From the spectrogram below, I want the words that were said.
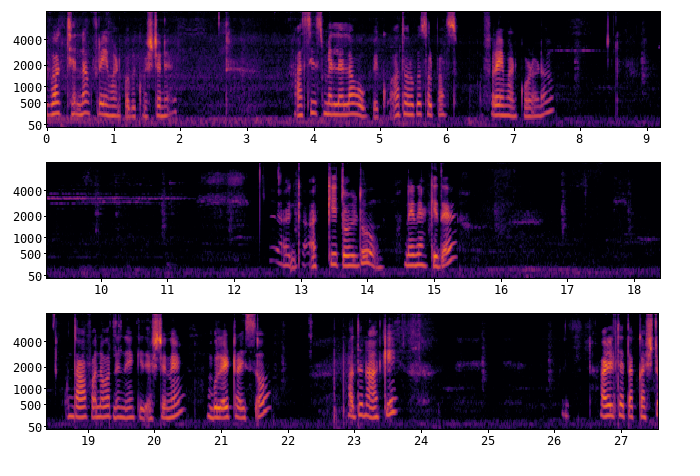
ಇವಾಗ ಚೆನ್ನಾಗಿ ಫ್ರೈ ಮಾಡ್ಕೋಬೇಕು ಅಷ್ಟೇ ಹಸಿ ಸ್ಮೆಲ್ಲೆಲ್ಲ ಹೋಗಬೇಕು. ಅದವರೆಗೂ ಸ್ವಲ್ಪ ಫ್ರೈ ಮಾಡಿಕೊಡೋಣ. ಅಕ್ಕಿ ತೊಳೆದು ನೆನೆ ಹಾಕಿದೆ. ಒಂದು ಹಾಫ್ ಆನ್ ಅವರ್ ನೆನೆ ಹಾಕಿದೆ ಅಷ್ಟೇ ಬುಲೆಟ್ ರೈಸು ಅದನ್ನು ಹಾಕಿ ಅಳತೆ ತಕ್ಕಷ್ಟು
